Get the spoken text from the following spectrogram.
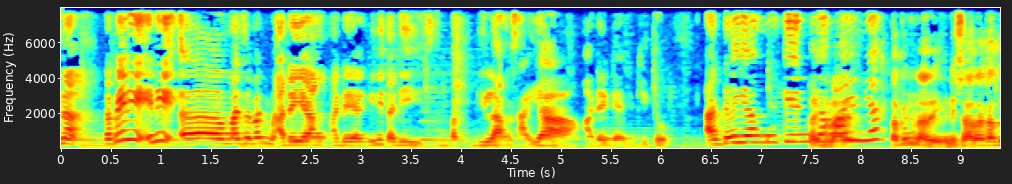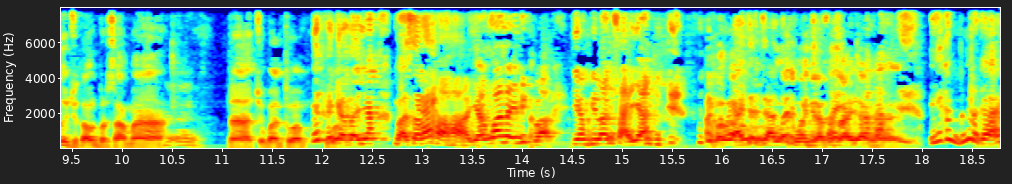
nah, tapi ini ini eh, macam-macam ada yang ada yang ini tadi sempat bilang sayang, ada yang kayak begitu. Ada yang mungkin Tapi yang menarik, lainnya. tapi menarik. Ini Sarah kan tujuh tahun bersama. Nah, cuma dua, dua Katanya Mbak Sarah, haha, yang mana ini Mbak? Yang bilang sayang. Atau- kue aja jatuh kue jatuh sayang. Iya kan bener kan?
